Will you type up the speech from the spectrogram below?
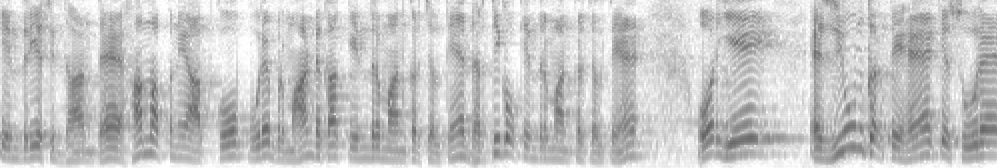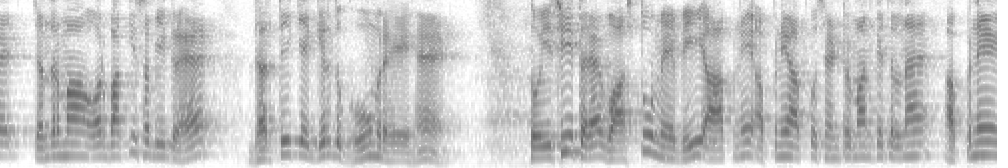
केंद्रीय सिद्धांत है। हम अपने आप को पूरे ब्रह्मांड का केंद्र मानकर चलते हैं, धरती को केंद्र मानकर चलते हैं और ये एज्यूम करते हैं कि सूर्य, चंद्रमा और बाकी सभी ग्रह धरती के गिर्द घूम रहे हैं। तो इसी तरह वास्तु में भी आपने अपने आप को सेंटर मान के चलना है। अपने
